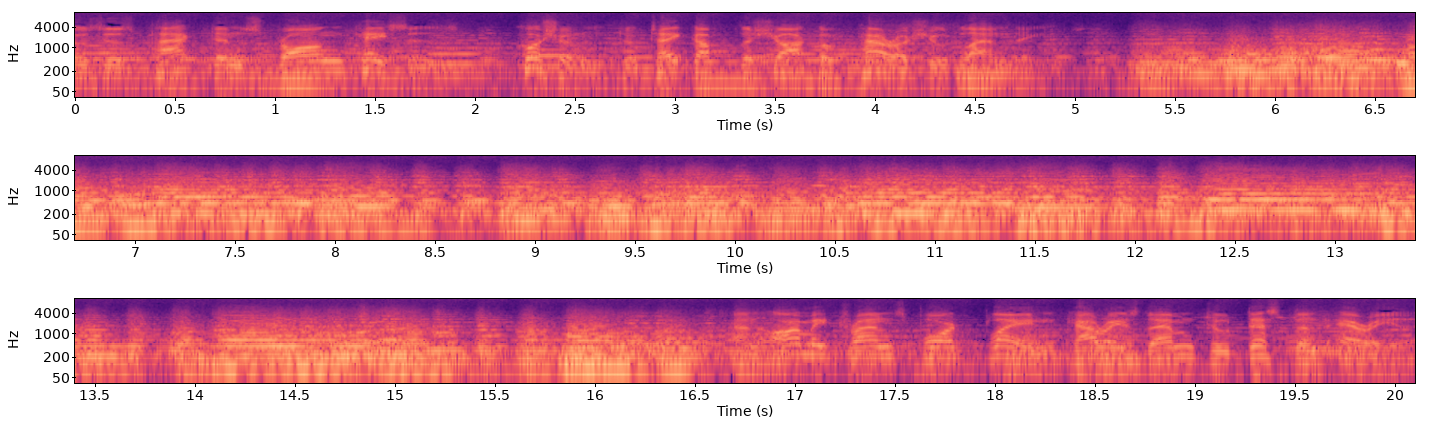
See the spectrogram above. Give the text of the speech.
Is packed in strong cases, cushioned to take up the shock of parachute landings. An Army transport plane carries them to distant areas.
